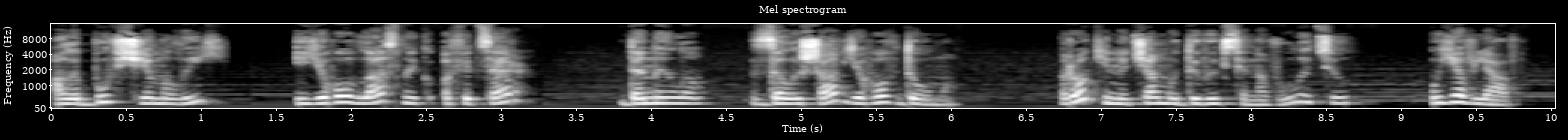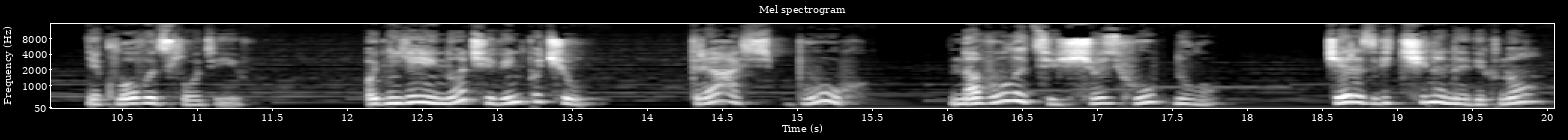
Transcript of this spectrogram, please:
Але був ще малий, і його власник офіцер Данило залишав його вдома. Рокі ночами дивився на вулицю, уявляв, як ловить злодіїв. Однієї ночі він почув Трясь, бух! На вулиці щось гупнуло. Через відчинене вікно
